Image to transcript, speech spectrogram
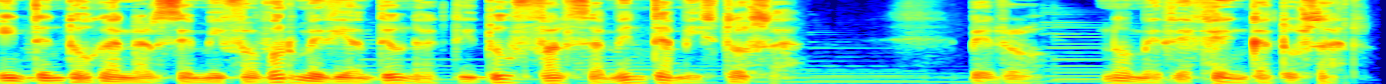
intentó ganarse mi favor mediante una actitud falsamente amistosa, pero no me dejé encatusar.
